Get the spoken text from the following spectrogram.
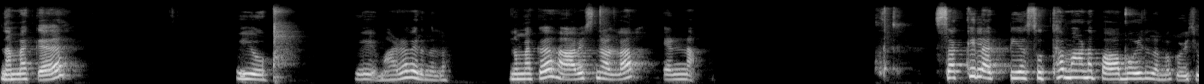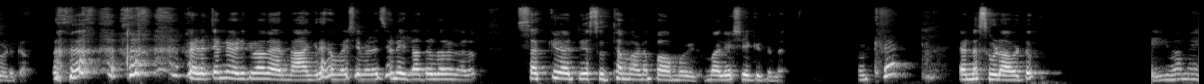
നമുക്ക് അയ്യോ ഏ, മഴ വരുന്നല്ലോ. നമുക്ക് ആവശ്യത്തിനുള്ള എണ്ണ. സക്കിലട്ടിയ ശുദ്ധമാണ് പാമോയിൽ നമുക്ക് ഒഴിച്ചു കൊടുക്കാം. വെളിച്ചെണ്ണ ഒഴിക്കണമെന്നായിരുന്നു ആഗ്രഹം പക്ഷെ വെളിച്ചെണ്ണ ഇല്ലാത്തടത്തോളം കാലം സക്കിലട്ടിയ ശുദ്ധമാണ് പാമോയിൽ മലേഷ്യ കിട്ടുന്നത്. ഓക്കെ? എണ്ണ സൂടാവട്ടും ദൈവമേ.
